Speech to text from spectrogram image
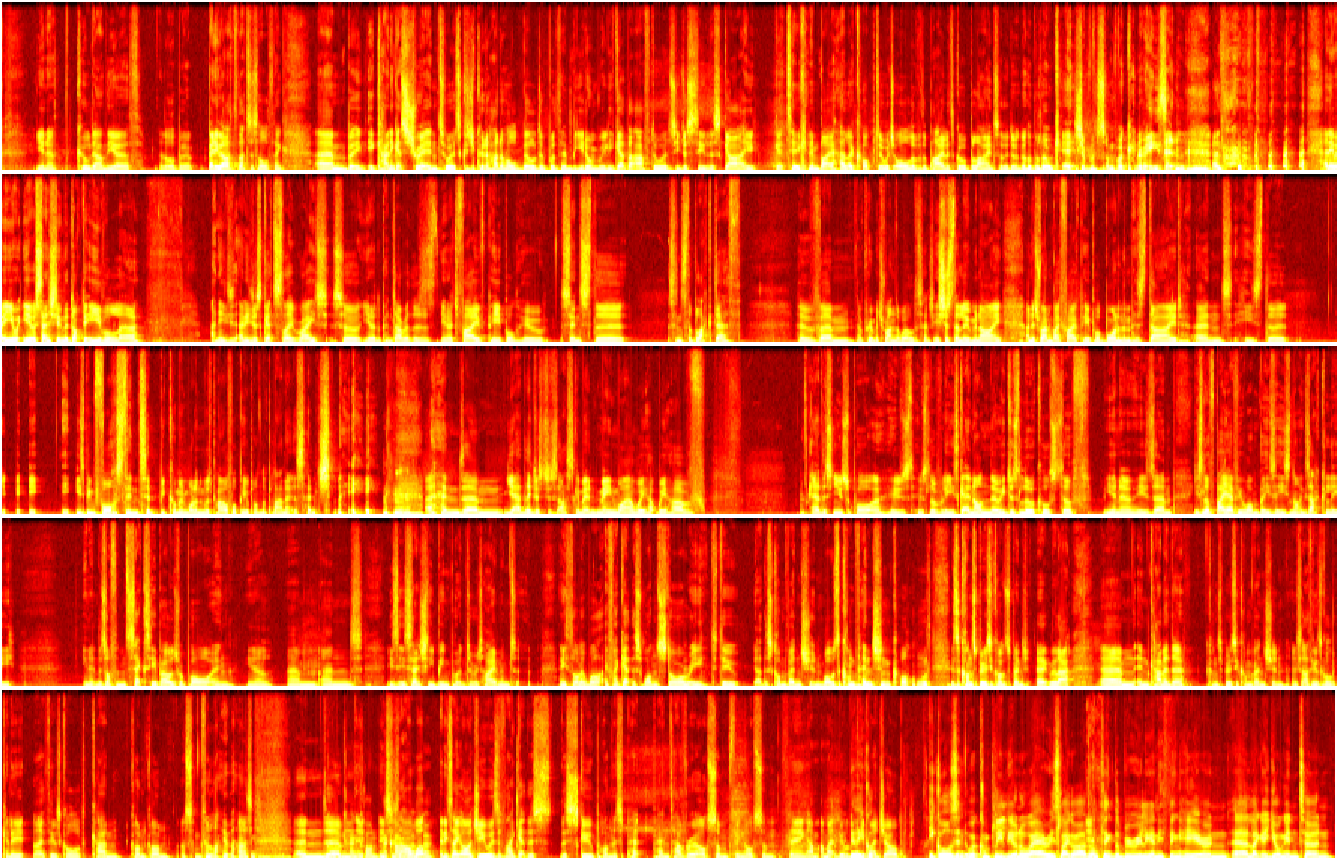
you know, cool down the earth a little bit. But anyway, that's, that's his whole thing. Um, but it, it kind of gets straight into it because you could have had a whole build up with him, but you don't really get that afterwards. You just see this guy get taken in by a helicopter, which all of the pilots go blind, so they don't know the location for some fucking reason. And anyway, you you're essentially in the Doctor Evil there. And he just, and he just gets like right. So you know the Pentaverate. There's you know it's five people who since the since the Black Death have um, have pretty much ran the world essentially. It's just Illuminati, and it's run by five people. But one of them has died, and he's the he, he, he's been forced into becoming one of the most powerful people on the planet essentially. and um, yeah, they just just ask him in. Meanwhile, we ha- we have. Uh, this news reporter who's who's lovely. He's getting on though. He does local stuff. You know, he's um he's loved by everyone, but he's he's not exactly you know, there's often sexy about his reporting, you know, um, and he's essentially been put into retirement. And he thought, like, well, if I get this one story to do at this convention, what was the convention called? It's a conspiracy convention uh, um, in Canada, conspiracy convention, and it's, I think it's called the Canadian. I think it's called Can Con Con or something like that. And um, and he I says, can't oh well, remember. and he's like, oh, gee whiz, if I get this this scoop on this pet pentaverate or something or something, I, I might be able to he keep go- my job. He goes into it completely unaware. He's like, "Oh, I don't Yeah. think there'll be really anything here." And uh, like a young intern,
